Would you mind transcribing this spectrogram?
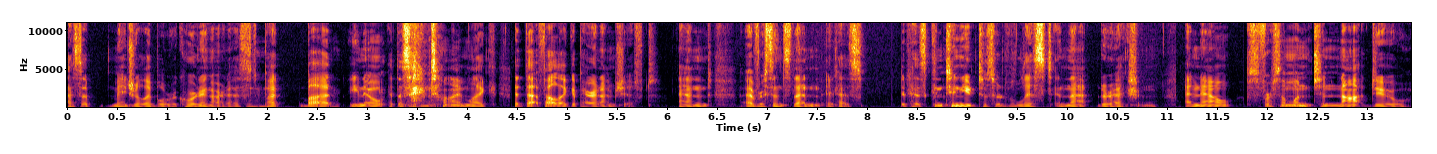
as a major label recording artist. Mm-hmm. But but you know, at the same time, like it, that felt like a paradigm shift, and ever since then, it has it has continued to sort of list in that direction. And now, for someone to not do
